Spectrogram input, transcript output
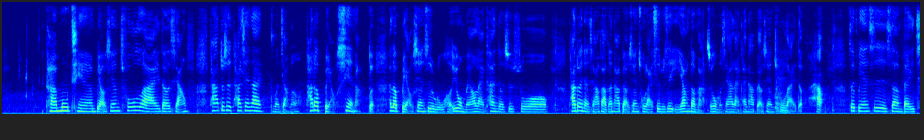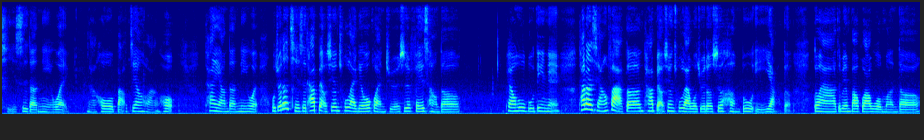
他目前表现出来的想法，他就是他现在怎么讲呢？他的表现啊，对，他的表现是如何？因为我们要来看的是说，他对你的想法跟他表现出来是不是一样的嘛？所以我们现在来看他表现出来的。好。这边是圣杯骑士的逆位，然后宝剑皇后、太阳的逆位。我觉得其实他表现出来给我感觉是非常的飘忽不定诶，他的想法跟他表现出来，我觉得是很不一样的。对啊，这边包括我们的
